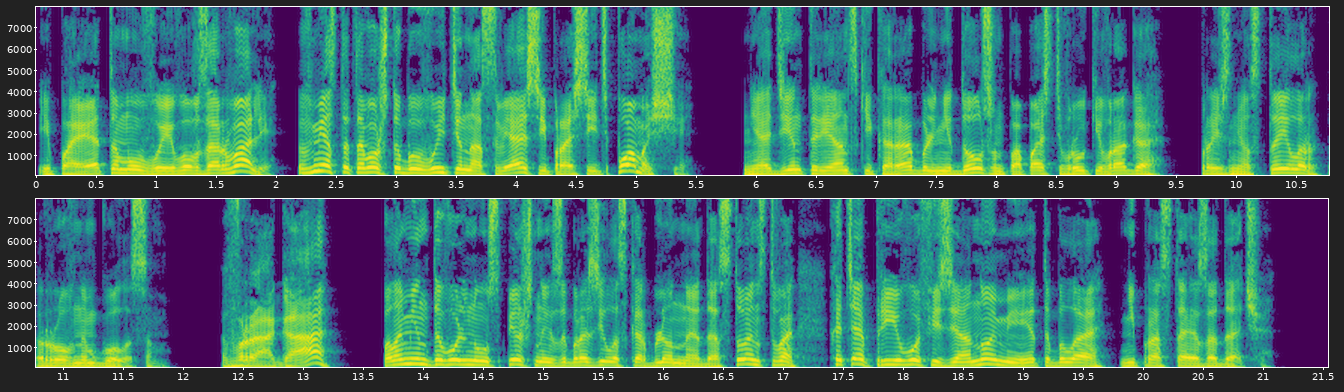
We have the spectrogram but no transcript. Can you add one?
И поэтому вы его взорвали, вместо того, чтобы выйти на связь и просить помощи. Ни один тарианский корабль не должен попасть в руки врага, произнес Тейлор ровным голосом. «Врага?» Паламин довольно успешно изобразил оскорбленное достоинство, хотя при его физиономии это была непростая задача.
